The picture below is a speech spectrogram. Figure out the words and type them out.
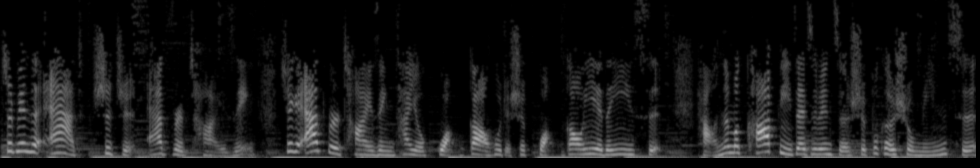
这边的 ad 是指 advertising，这个 advertising 它有广告或者是广告业的意思。好，那么 copy 在这边则是不可数名词，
